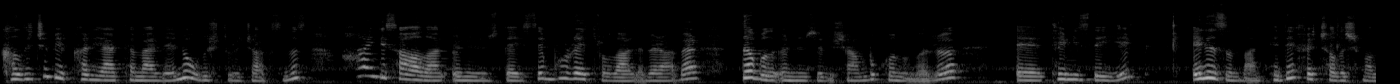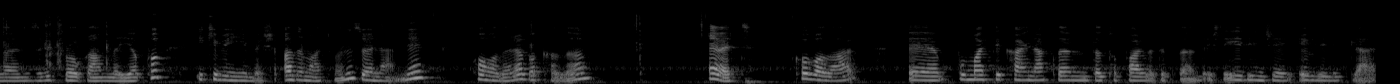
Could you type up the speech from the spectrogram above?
kalıcı bir kariyer temellerini oluşturacaksınız. Hangi sahalar önünüzdeyse bu retrolarla beraber double önünüze düşen bu konuları e, temizleyip en azından hedef ve çalışmalarınızı bir programla yapıp 2025'e adım atmanız önemli. Kovalara bakalım. Evet, kovalar e, bu maddi kaynaklarını da toparladıklarında işte 7. ev, evlilikler,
